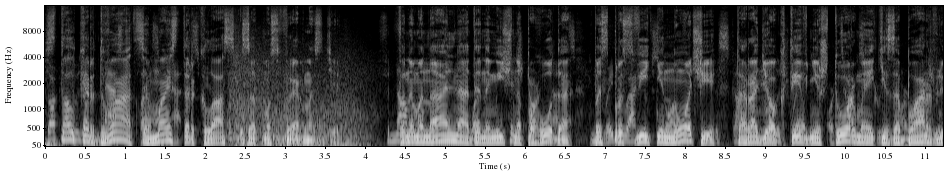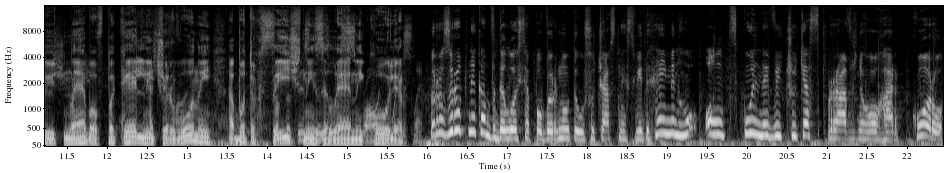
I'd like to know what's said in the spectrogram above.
Сталкер 2 це майстер-клас з атмосферності. Феноменальна динамічна погода, безпросвітні ночі та радіоактивні шторми, які забарвлюють небо в пекельний червоний або токсичний зелений колір. Розробникам вдалося повернути у сучасний світ геймінгу олдскульне відчуття справжнього гардкору,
